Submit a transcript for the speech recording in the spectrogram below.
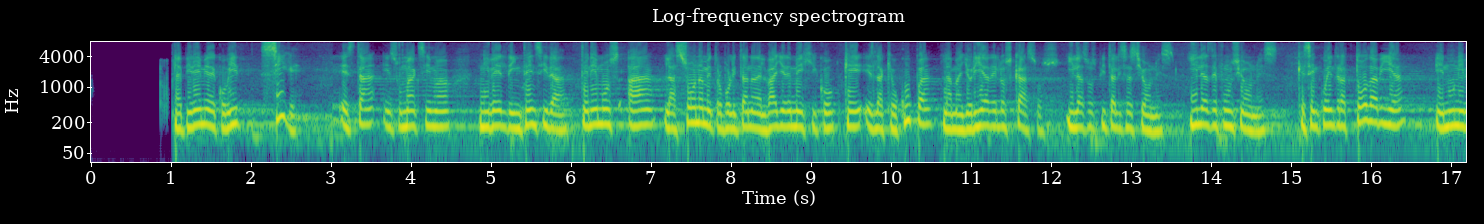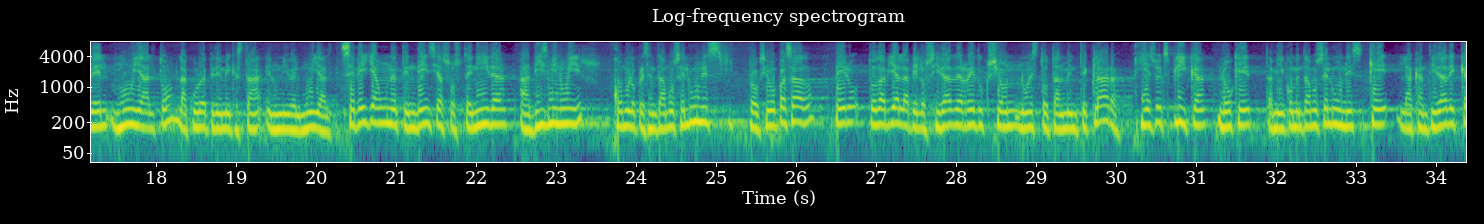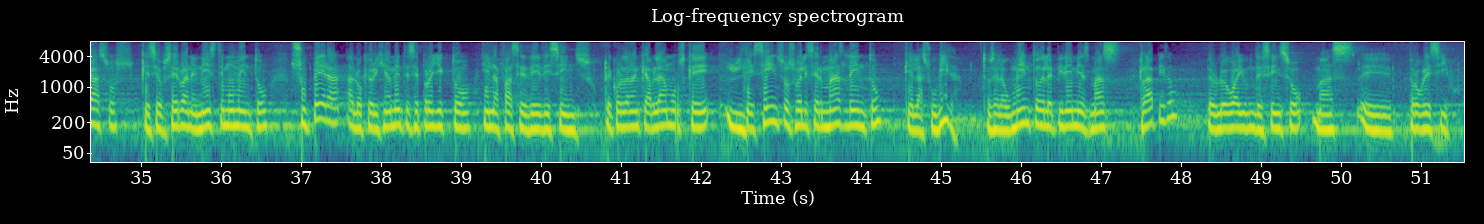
La epidemia de COVID sigue está en su máximo nivel de intensidad. Tenemos a la zona metropolitana del Valle de México, que es la que ocupa la mayoría de los casos y las hospitalizaciones y las defunciones, que se encuentra todavía en un nivel muy alto, la curva epidémica está en un nivel muy alto. Se ve ya una tendencia sostenida a disminuir, como lo presentamos el lunes próximo pasado, pero todavía la velocidad de reducción no es totalmente clara. Y eso explica lo que también comentamos el lunes, que la cantidad de casos que se observan en este momento supera a lo que originalmente se proyectó en la fase de descenso. Recordarán que hablamos que el descenso suele ser más lento que la subida. Entonces el aumento de la epidemia es más rápido, pero luego hay un descenso más eh, progresivo.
